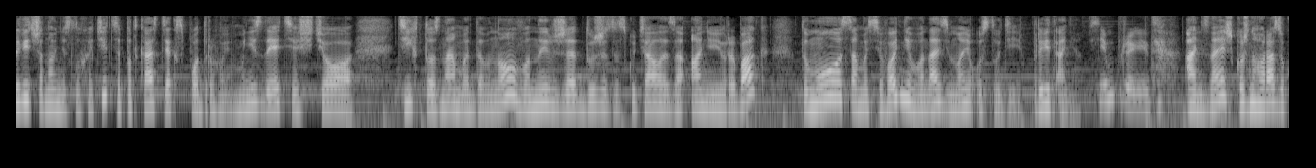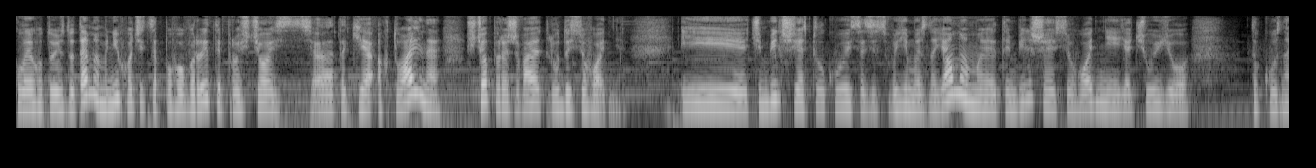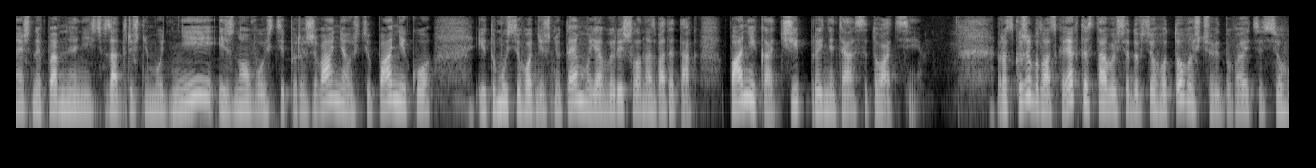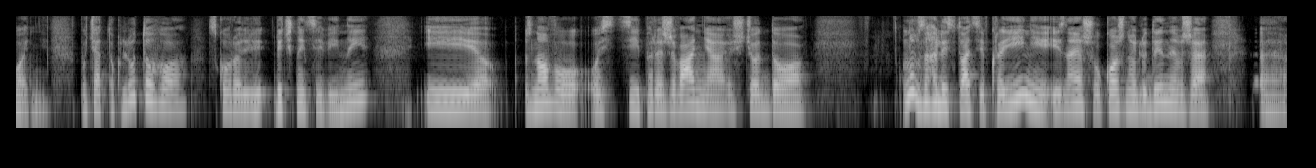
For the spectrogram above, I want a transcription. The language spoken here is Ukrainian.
Привіт, шановні слухачі! Це подкаст як з подругою. Мені здається, що ті, хто з нами давно, вони вже дуже заскучали за Анією Рибак. Тому саме сьогодні вона зі мною у студії. Привіт, Аня. Всім привіт. Ань, знаєш, кожного разу, коли я готуюсь до теми, мені хочеться поговорити про щось е, таке актуальне, що переживають люди сьогодні. І чим більше я спілкуюся зі своїми знайомими, тим більше сьогодні я чую таку, знаєш, невпевненість в завтрашньому дні і знову ось ці переживання, ось цю паніку. І тому сьогоднішню тему я вирішила назвати так: паніка чи прийняття ситуації. Розкажи, будь ласка, як ти ставишся до всього того, що відбувається сьогодні? Початок лютого, скоро річниця війни, і знову ось ці переживання щодо ну, взагалі ситуації в країні, і знаєш, у кожної людини вже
